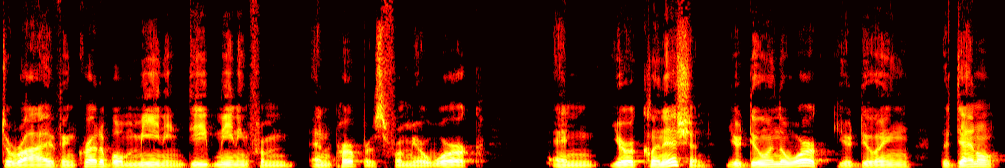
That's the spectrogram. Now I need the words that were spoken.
derive incredible meaning, deep meaning from and purpose from your work. And you're a clinician. You're doing the work. You're doing the dental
